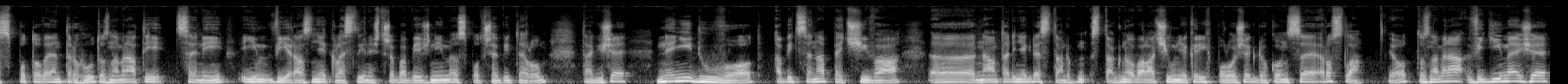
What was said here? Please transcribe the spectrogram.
spotovém trhu, to znamená ty ceny jim výrazně klesly než třeba běžným spotřebitelům, takže není důvod, aby cena pečiva e, nám tady někde stagnovala či u některých položek dokonce rostla. Jo? To znamená, vidíme, že eh,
